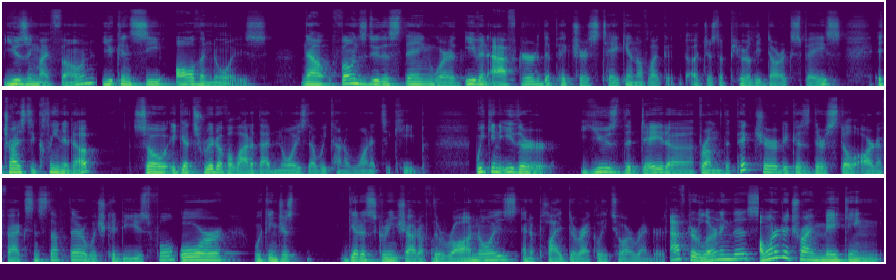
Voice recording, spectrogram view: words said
using my phone, you can see all the noise. Now, phones do this thing where even after the picture is taken of like a, just a purely dark space, it tries to clean it up. So it gets rid of a lot of that noise that we kind of want it to keep. We can either use the data from the picture because there's still artifacts and stuff there, which could be useful, or we can just get a screenshot of the raw noise and apply it directly to our renders. After learning this, I wanted to try making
